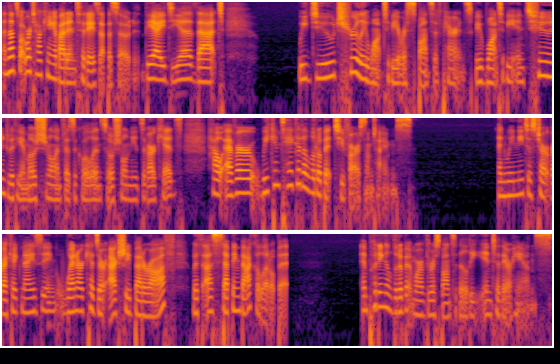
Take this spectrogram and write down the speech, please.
And that's what we're talking about in today's episode the idea that we do truly want to be responsive parents. We want to be in tune with the emotional and physical and social needs of our kids. However, we can take it a little bit too far sometimes. And we need to start recognizing when our kids are actually better off with us stepping back a little bit and putting a little bit more of the responsibility into their hands.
